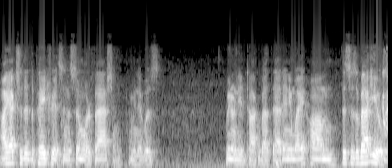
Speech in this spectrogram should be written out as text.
I exited the Patriots in a similar fashion. I mean, it was. We don't need to talk about that anyway. Um, this is about you,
